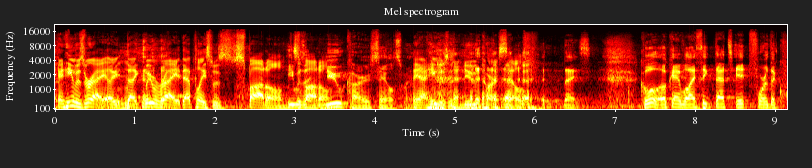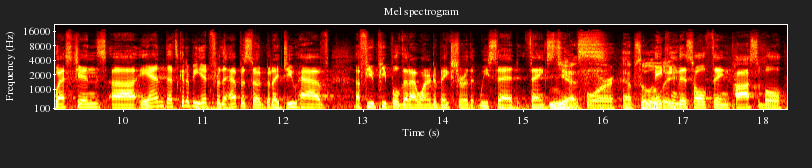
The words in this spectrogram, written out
and he was right. Like, like we were right. That place was spot on. He was spot a on. new car salesman. Yeah, he was a new car salesman. nice. Cool. Okay. Well, I think that's it for the questions. Uh, and that's going to be it for the episode. But I do have a few people that I wanted to make sure that we said thanks to Yes, for absolutely. Absolutely. making this whole thing possible.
